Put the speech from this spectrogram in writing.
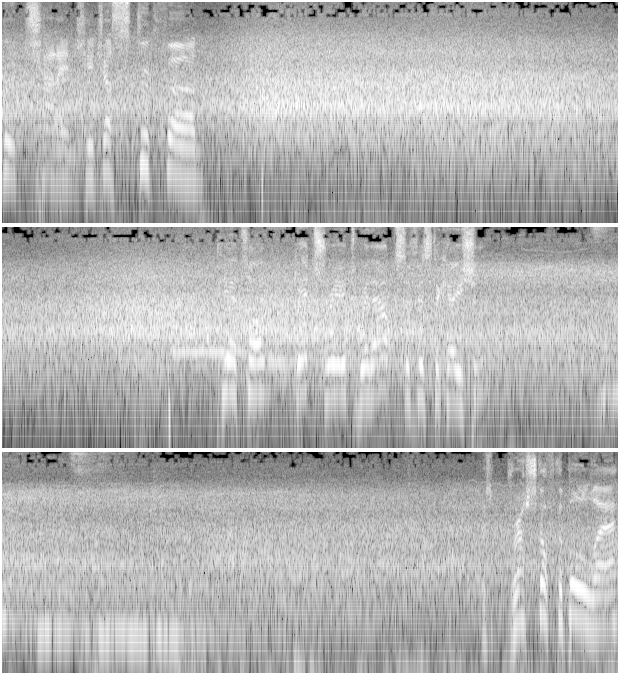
Good challenge, he just stood firm. Pyatov gets rid without sophistication. Just brushed off the ball there.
